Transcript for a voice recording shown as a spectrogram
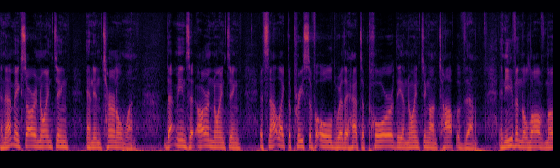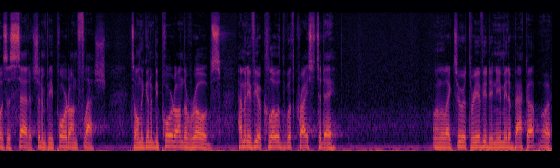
and that makes our anointing an internal one. That means that our anointing it's not like the priests of old where they had to pour the anointing on top of them. And even the law of Moses said it shouldn't be poured on flesh, it's only going to be poured on the robes. How many of you are clothed with Christ today? Only like two or three of you. Do you need me to back up? What?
